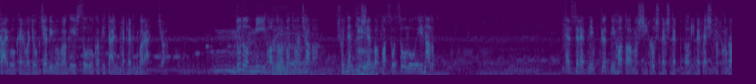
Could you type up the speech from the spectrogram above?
Skywalker vagyok, Jedi lovag és szólókapitány barátja. Tudom, mi hatalmad van Java, és hogy nem kisebb a faszolt szóló és náló... El szeretném kötni hatalmas rostestet a fakamra,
